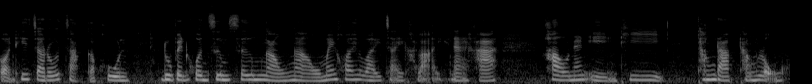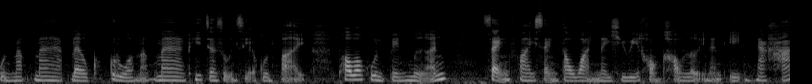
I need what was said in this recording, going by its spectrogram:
ก่อนที่จะรู้จักกับคุณ ดูเป็นคนซึมๆเหงาไม่ค่อยไว้ใจใครนะคะ เขานั่นเองที่ทั้งรักทั้งหลงคุณมาก ๆ แล้วก็กลัวมาก ๆ ที่จะสูญเสียคุณไป เพราะว่าคุณเป็นเหมือนแสงไฟแสงตะวันในชีวิตของเขาเลยนั่นเองนะคะ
